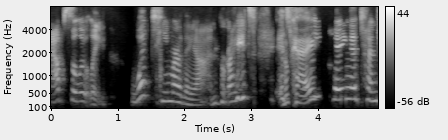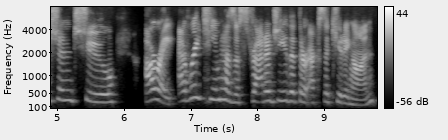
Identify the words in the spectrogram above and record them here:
Absolutely what team are they on, right? It's okay. really paying attention to, all right, every team has a strategy that they're executing on,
